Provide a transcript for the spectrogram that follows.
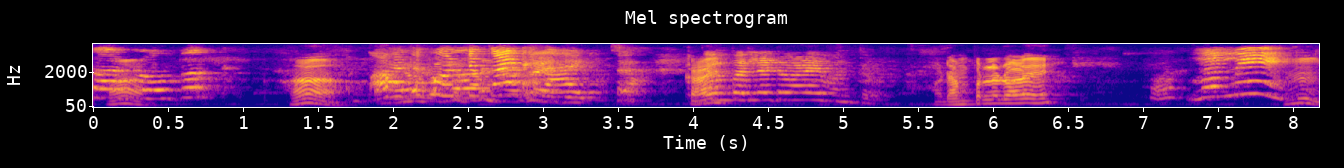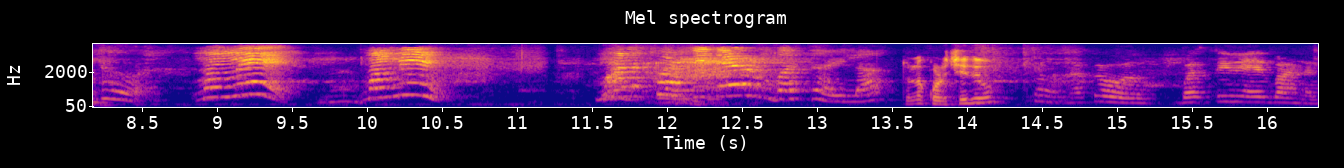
हां. हां. काय नंबरला डोळे म्हणतो. डंपरला डोळा आहे. तुला खुर्ची देऊ? बसती नाही भांडणं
